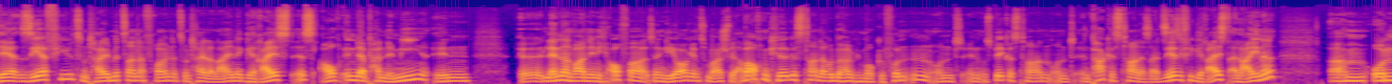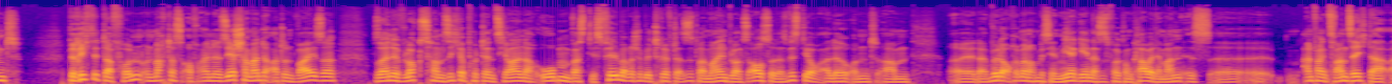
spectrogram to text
der sehr viel, zum Teil mit seiner Freundin, zum Teil alleine gereist ist, auch in der Pandemie in äh, Ländern waren, denen ich auch war, also in Georgien zum Beispiel, aber auch in Kirgistan, darüber habe ich mich auch gefunden und in Usbekistan und in Pakistan ist halt sehr, sehr viel gereist, alleine ähm, und berichtet davon und macht das auf eine sehr charmante Art und Weise. Seine Vlogs haben sicher Potenzial nach oben, was das Filmerische betrifft. Das ist bei meinen Vlogs auch so, das wisst ihr auch alle. Und ähm, äh, da würde auch immer noch ein bisschen mehr gehen, das ist vollkommen klar, weil der Mann ist äh, Anfang 20, da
